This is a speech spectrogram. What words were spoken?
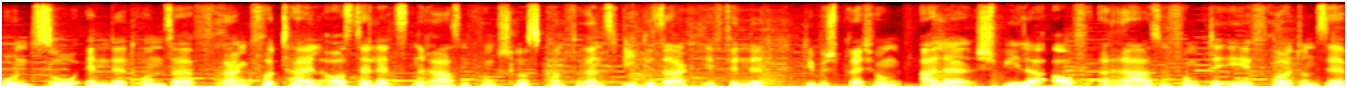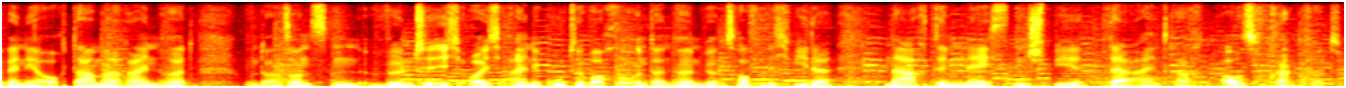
und so endet unser Frankfurt-Teil aus der letzten Rasenfunk-Schlusskonferenz. Wie gesagt, ihr findet die Besprechung aller Spiele auf rasenfunk.de. Freut uns sehr, wenn ihr auch da mal reinhört. Und ansonsten wünsche ich euch eine gute Woche und dann hören wir uns hoffentlich wieder nach dem nächsten Spiel der Eintracht aus Frankfurt.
